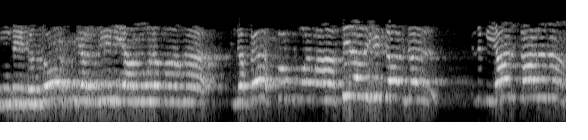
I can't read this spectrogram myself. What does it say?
இந்த இந்த சோசியல் மீடியா மூலமாக இந்த பேஸ்புக் மூலமாக இதுக்கு யார் காரணம்?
